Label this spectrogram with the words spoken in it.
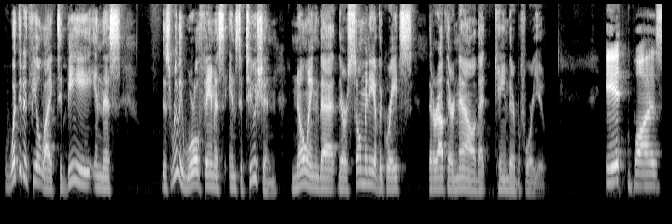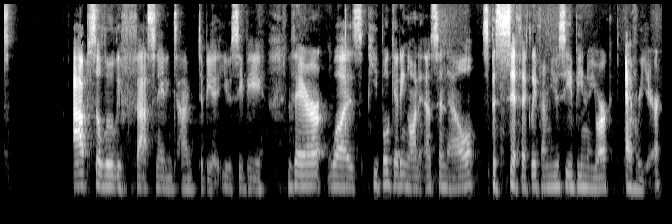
what did it feel like to be in this this really world famous institution, knowing that there are so many of the greats that are out there now that came there before you? It was absolutely fascinating time to be at UCB there was people getting on SNL specifically from UCB New York every year.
